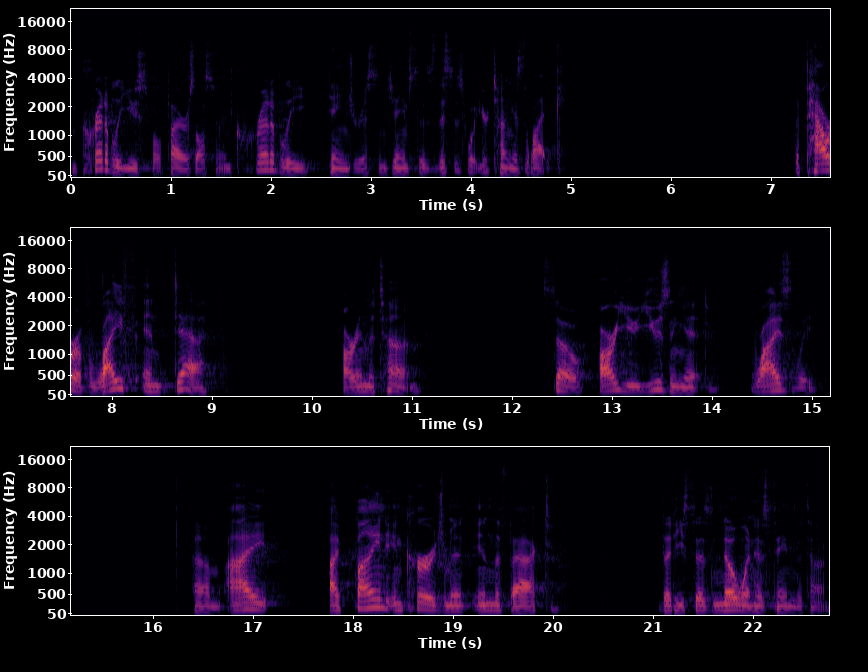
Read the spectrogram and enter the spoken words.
incredibly useful. Fire is also incredibly dangerous. And James says, This is what your tongue is like. The power of life and death are in the tongue. So, are you using it wisely? Um, I, I find encouragement in the fact that he says no one has tamed the tongue.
